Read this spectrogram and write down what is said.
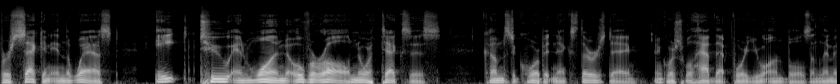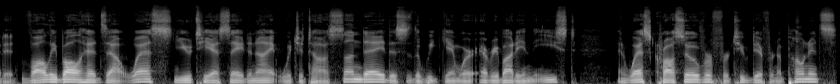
for second in the West, 8 2 and 1 overall, North Texas comes to Corbett next Thursday. And of course, we'll have that for you on Bulls Unlimited. Volleyball heads out west, UTSA tonight, Wichita Sunday. This is the weekend where everybody in the East and West cross over for two different opponents.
